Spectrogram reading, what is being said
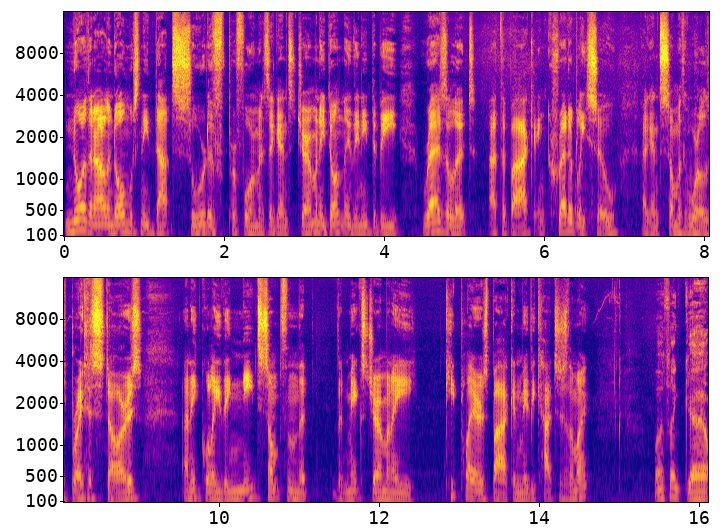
Northern Ireland almost need that sort of performance against Germany, don't they? They need to be resolute at the back, incredibly so, against some of the world's brightest stars. And equally, they need something that, that makes Germany keep players back and maybe catches them out. Well, I think uh,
